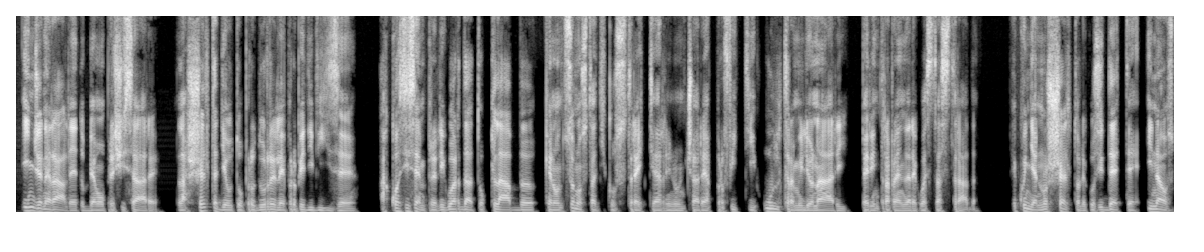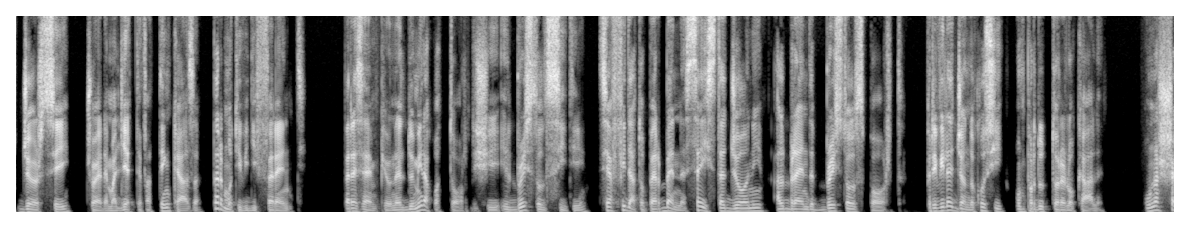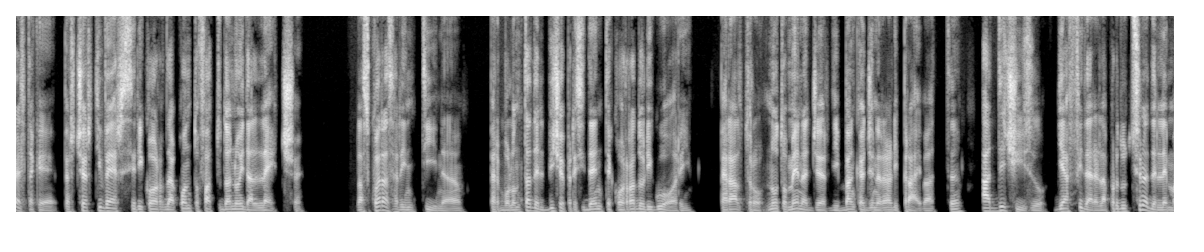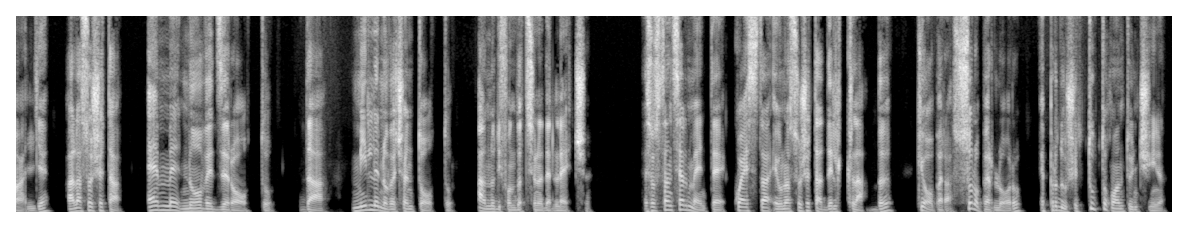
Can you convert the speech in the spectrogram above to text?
In generale, dobbiamo precisare, la scelta di autoprodurre le proprie divise ha quasi sempre riguardato club che non sono stati costretti a rinunciare a profitti ultramilionari per intraprendere questa strada e quindi hanno scelto le cosiddette in-house jersey, cioè le magliette fatte in casa, per motivi differenti. Per esempio, nel 2014 il Bristol City si è affidato per ben sei stagioni al brand Bristol Sport, privilegiando così un produttore locale. Una scelta che per certi versi ricorda quanto fatto da noi da Lecce. La squadra salentina, per volontà del vicepresidente Corrado Liguori, peraltro noto manager di Banca Generali Private, ha deciso di affidare la produzione delle maglie alla società M908 da 1908, anno di fondazione del Lecce. E sostanzialmente questa è una società del club che opera solo per loro e produce tutto quanto in Cina.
